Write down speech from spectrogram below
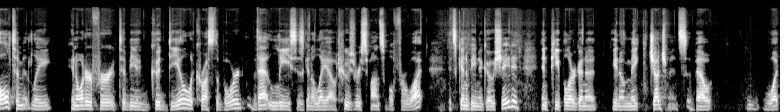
Ultimately, in order for it to be a good deal across the board, that lease is going to lay out who's responsible for what. It's going to be negotiated, and people are going to, you know, make judgments about what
